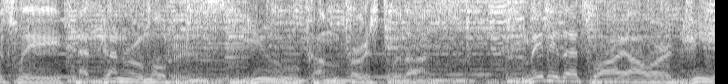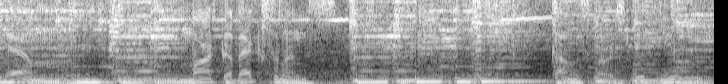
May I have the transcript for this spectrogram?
Obviously, at General Motors, you come first with us. Maybe that's why our GM, mark of excellence, comes first with you.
